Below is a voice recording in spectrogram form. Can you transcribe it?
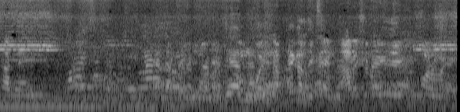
সাড়ে তিন দেখছেন আড়াইশো টাকা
